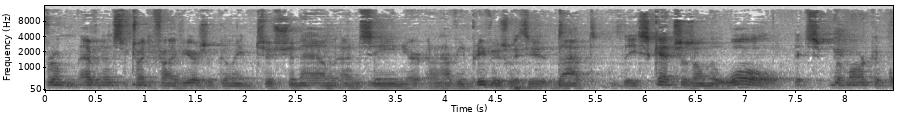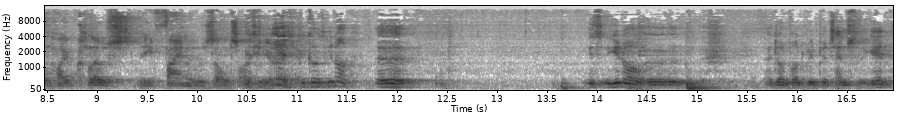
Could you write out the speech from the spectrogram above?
from evidence of 25 years of going to Chanel and seeing your and having previews with you that the sketches on the wall, it's remarkable how close the final results are yes, to your Yes, idea. because you know, uh, it's, you know, uh, I don't want to be pretentious again.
